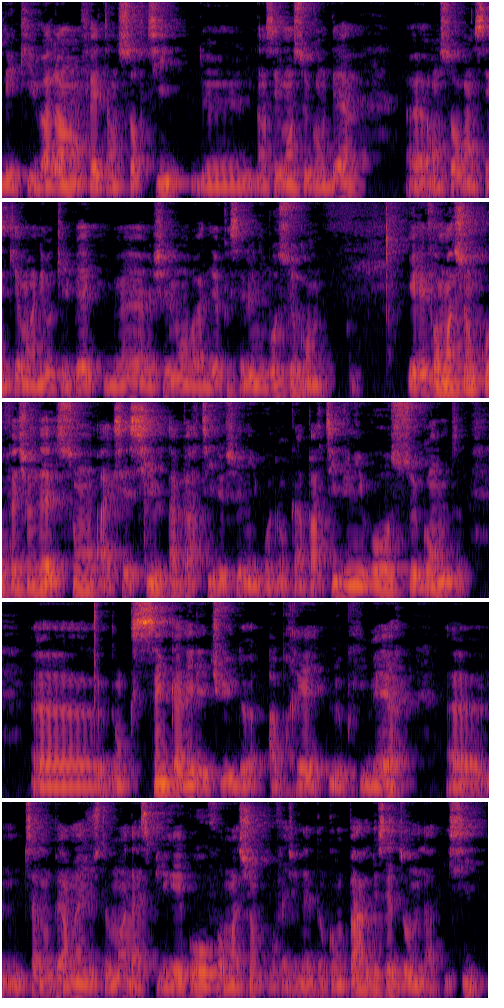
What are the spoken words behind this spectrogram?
l'équivalent, en fait, en sortie d'enseignement secondaire, on sort en cinquième année au Québec, mais chez nous, on va dire que c'est le niveau second. Et les formations professionnelles sont accessibles à partir de ce niveau. Donc, à partir du niveau seconde, donc cinq années d'études après le primaire. Euh, ça nous permet justement d'aspirer aux formations professionnelles. Donc on parle de cette zone-là ici,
